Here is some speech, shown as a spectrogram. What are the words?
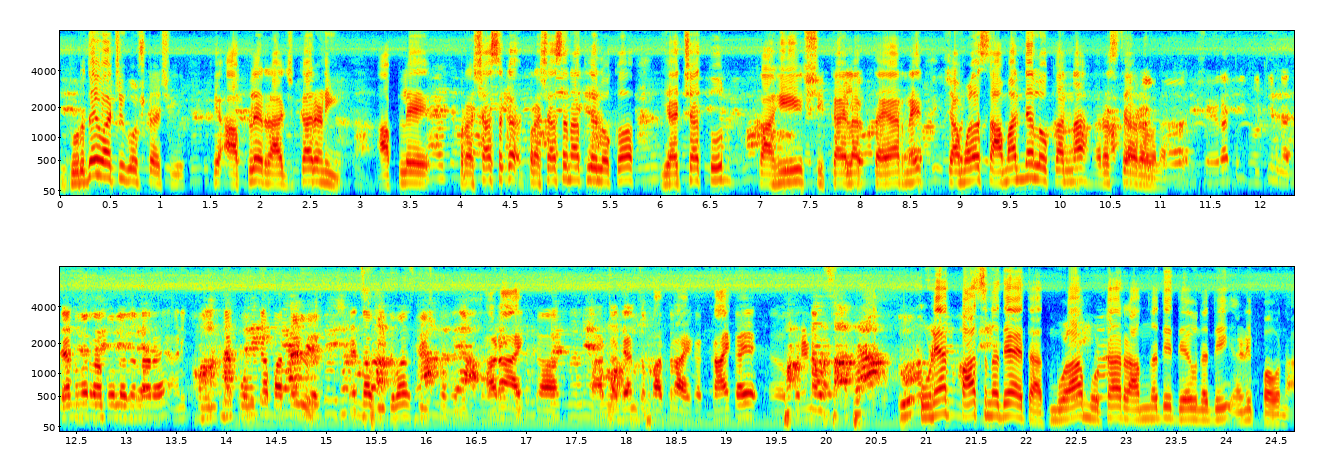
दुर्दैवाची गोष्ट अशी की आपले राजकारणी आपले प्रशासक प्रशासनातले लोक याच्यातून काही शिकायला तयार नाहीत त्यामुळं सामान्य लोकांना रस्त्यावर यावं लागतं शहरातील किती नद्यांवर राबवला जाणार आहे आणि कोणत्या कोणत्या पातळीवर याचा विध्वंस दिसतो म्हणजे झाडं आहेत का? नद्यांचं पात्र आहे का? काय काय परिणाम पुण्यात पाच नद्या येतात. मुळा मोठा रामनदी देवनदी आणि पवना.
